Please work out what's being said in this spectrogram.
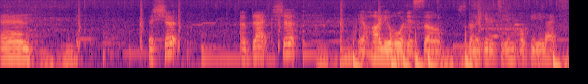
and a shirt a black shirt yeah hardly wore this so just gonna give it to him hopefully he likes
